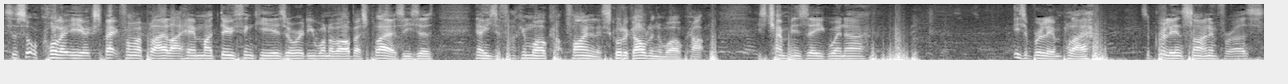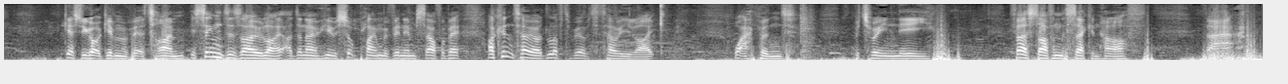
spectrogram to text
it's the sort of quality you expect from a player like him. I do think he is already one of our best players. He's a you know, he's a fucking World Cup finalist. Scored a goal in the World Cup. He's Champions League winner. He's a brilliant player. It's a brilliant signing for us guess you got to give him a bit of time. It seemed as though, like, I don't know, he was sort of playing within himself a bit. I couldn't tell you. I'd love to be able to tell you, like, what happened between the first half and the second half that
